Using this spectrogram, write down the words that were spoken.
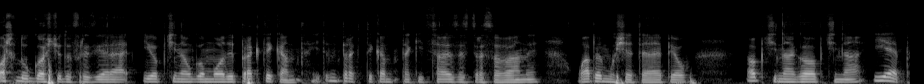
Poszedł gościu do fryzjera i obcinał go młody praktykant. I ten praktykant taki cały zestresowany, łapy mu się tepią, obcina go, obcina i jeb,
